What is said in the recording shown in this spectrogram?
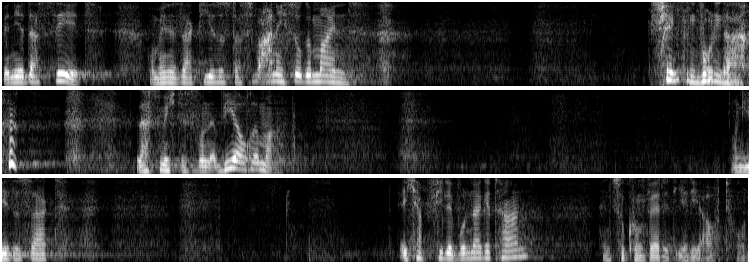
wenn ihr das seht und wenn ihr sagt, Jesus, das war nicht so gemeint, schenk ein Wunder. Lass mich das Wunder, wie auch immer. Und Jesus sagt, ich habe viele Wunder getan, in Zukunft werdet ihr die auch tun.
